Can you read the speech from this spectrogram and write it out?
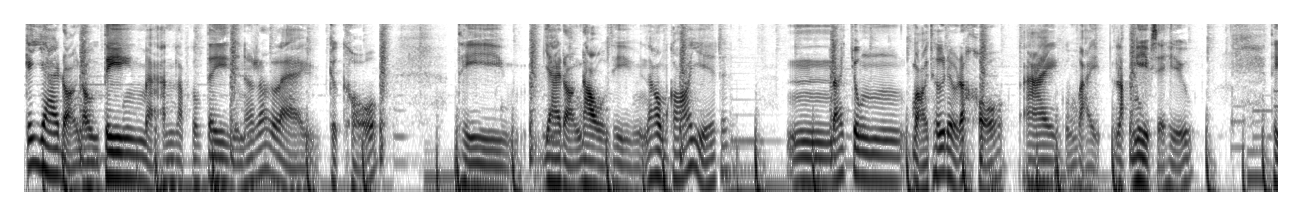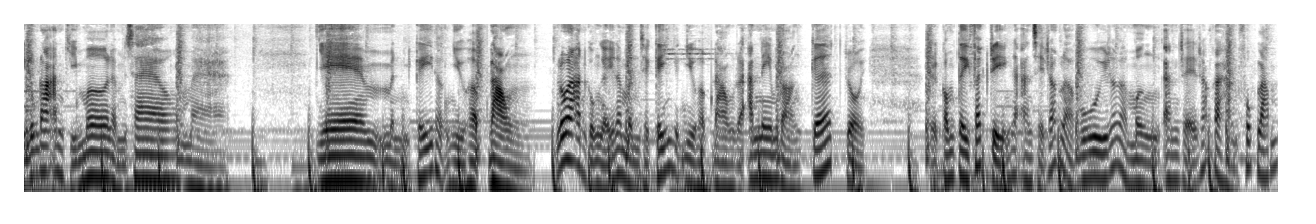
Cái giai đoạn đầu tiên mà anh lập công ty thì nó rất là cực khổ. Thì giai đoạn đầu thì nó không có gì hết á. Nói chung mọi thứ đều rất khổ, ai cũng vậy, lập nghiệp sẽ hiểu. Thì lúc đó anh chỉ mơ làm sao mà, yeah, mình ký thật nhiều hợp đồng. Lúc đó anh cũng nghĩ là mình sẽ ký được nhiều hợp đồng rồi anh em đoàn kết rồi rồi công ty phát triển, anh sẽ rất là vui, rất là mừng, anh sẽ rất là hạnh phúc lắm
